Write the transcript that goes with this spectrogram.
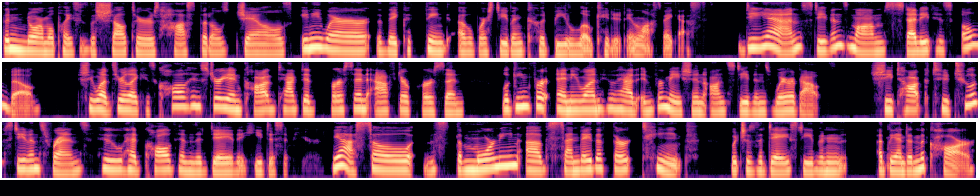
the normal places, the shelters, hospitals, jails, anywhere they could think of where Steven could be located in Las Vegas. Deanne, Steven's mom, studied his phone bill. She went through like his call history and contacted person after person looking for anyone who had information on Steven's whereabouts. She talked to two of Steven's friends who had called him the day that he disappeared. Yeah, so this the morning of Sunday the 13th, which is the day Steven abandoned the car,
